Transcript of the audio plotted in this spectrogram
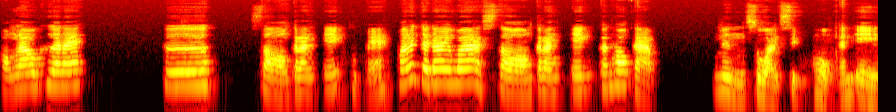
ของเราคืออะไร คือ สองกำลัง x ถูกไหมเพราะนั้นจะได้ว่าสองกำลัง x ก็เท่ากับหนึ่งส่วนสิบหกนั่นเอง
